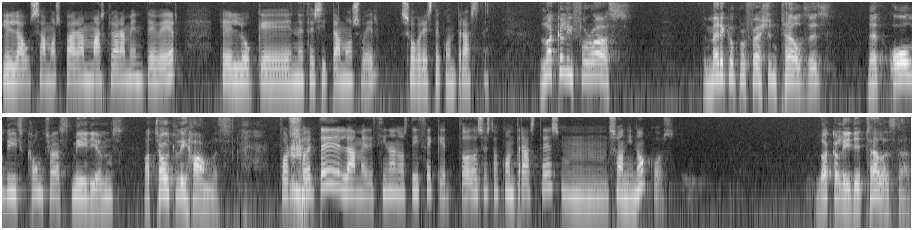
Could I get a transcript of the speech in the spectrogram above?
y la usamos para más claramente ver eh, lo que necesitamos ver sobre este contraste. Luckily for us, the medical profession tells us that all these contrast mediums are totally harmless. Por suerte, la medicina nos dice que todos estos contrastes mm, son inocuos. Luckily, they tell us that.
